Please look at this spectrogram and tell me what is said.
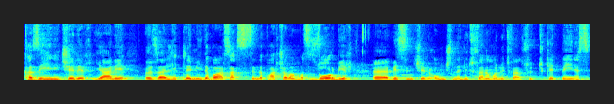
kazein içerir. Yani özellikle mide bağırsak sisteminde parçalanması zor bir e, besin içerir. Onun için de lütfen ama lütfen süt tüketmeyiniz.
